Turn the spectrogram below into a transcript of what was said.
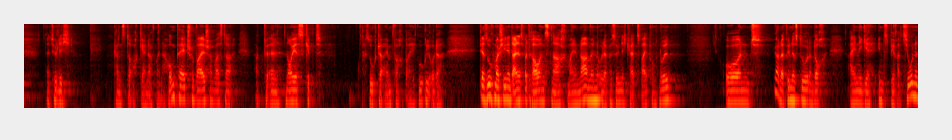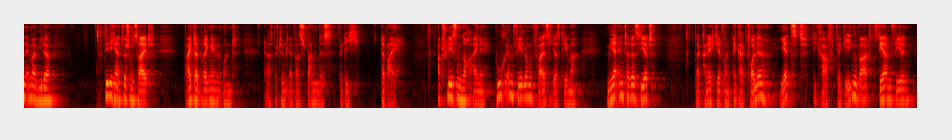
Natürlich kannst du auch gerne auf meiner Homepage vorbeischauen, was da aktuell Neues gibt. Such da einfach bei Google oder der Suchmaschine deines Vertrauens nach meinem Namen oder Persönlichkeit 2.0. Und ja, da findest du dann doch einige Inspirationen immer wieder, die dich in der Zwischenzeit weiterbringen und da ist bestimmt etwas Spannendes für dich dabei. Abschließend noch eine Buchempfehlung, falls dich das Thema mehr interessiert. Da kann ich dir von Eckart Tolle jetzt die Kraft der Gegenwart sehr empfehlen,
